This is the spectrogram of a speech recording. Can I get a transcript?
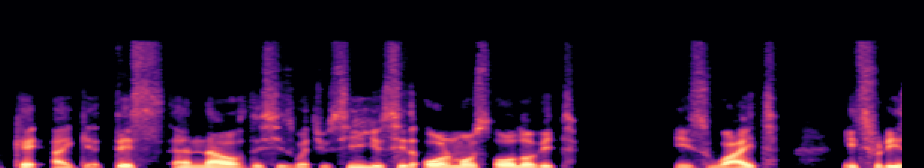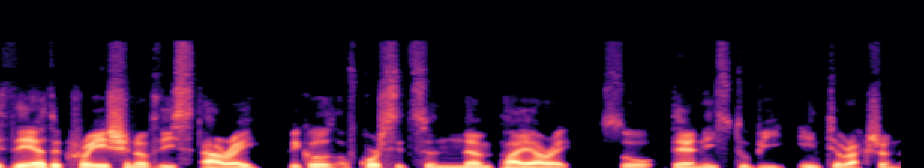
okay, I get this. And now this is what you see. You see that almost all of it is white. It's really there, the creation of this array, because of course it's a NumPy array. So there needs to be interaction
